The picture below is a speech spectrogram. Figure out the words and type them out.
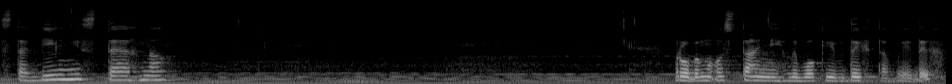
стабільні стегна. Робимо останній глибокий вдих та видих.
